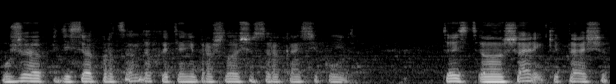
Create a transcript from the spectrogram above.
Уже 50%, хотя не прошло еще 40 секунд. То есть э, шарики тащат.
